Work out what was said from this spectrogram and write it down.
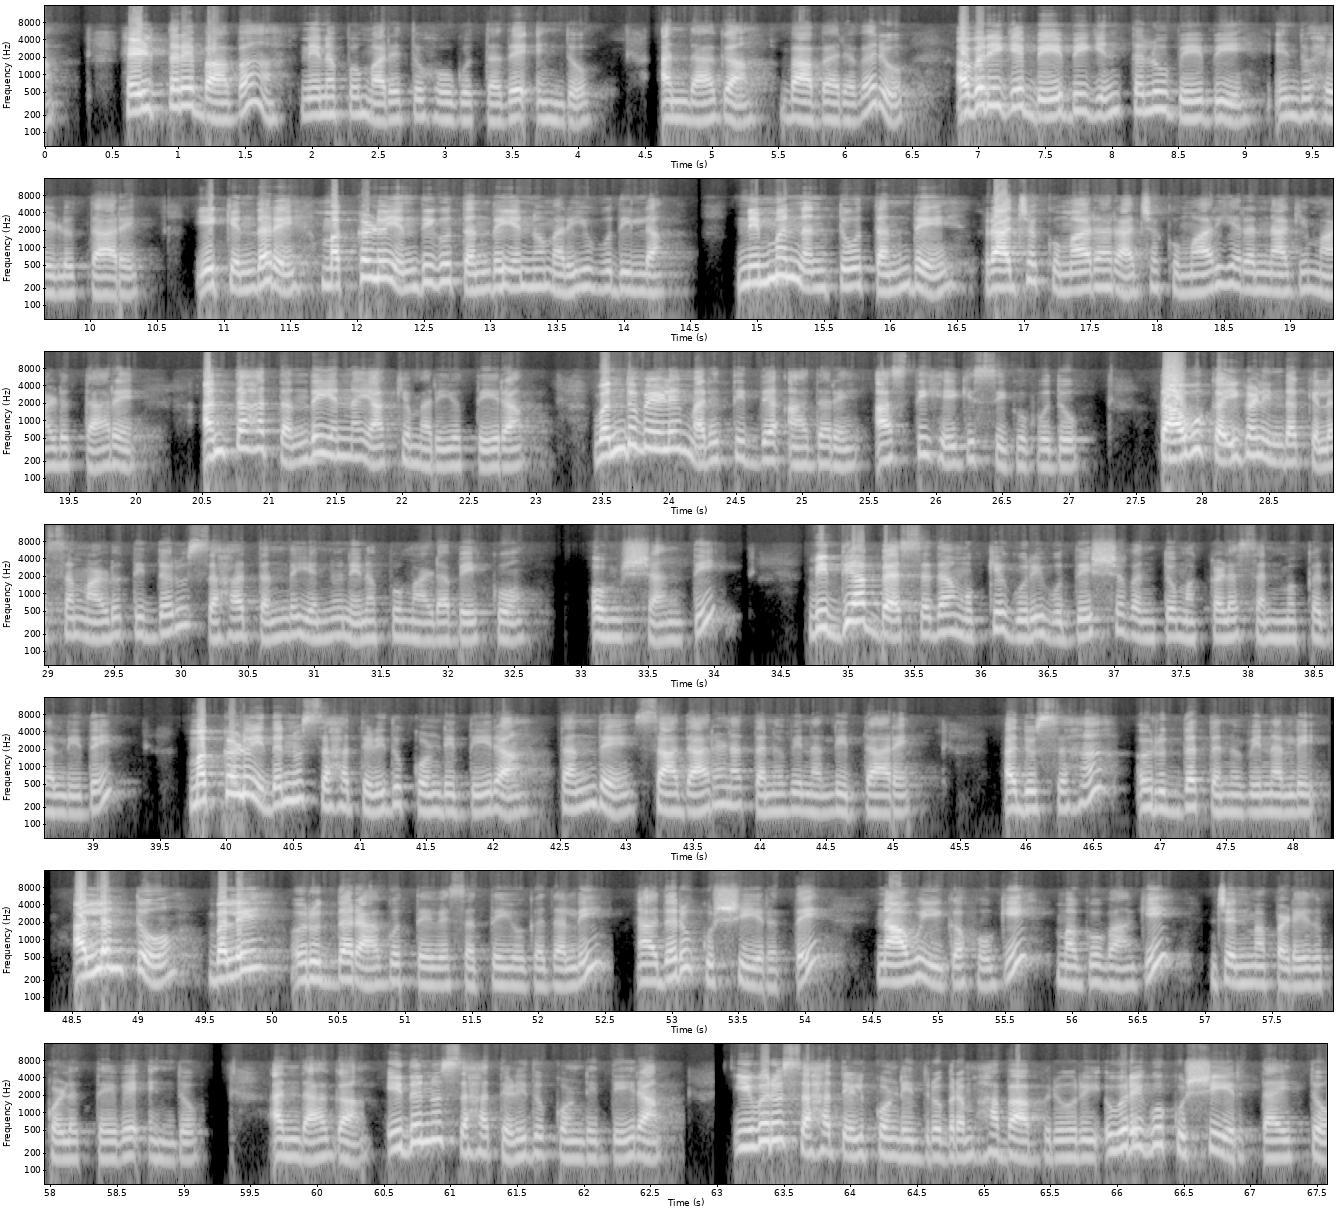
ಹೇಳ್ತಾರೆ, ಬಾಬಾ, ನೆನಪು ಮರೆತು ಹೋಗುತ್ತದೆ ಎಂದು. ಅಂದಾಗ ಬಾಬಾರವರು, ಅವರಿಗೆ ಬೇಬಿಗಿಂತಲೂ ಬೇಬಿ ಎಂದು ಹೇಳುತ್ತಾರೆ. ಏಕೆಂದರೆ ಮಕ್ಕಳು ಎಂದಿಗೂ ತಂದೆಯನ್ನು ಮರೆಯುವುದಿಲ್ಲ. ನಿಮ್ಮನ್ನಂತೂ ತಂದೆ ರಾಜಕುಮಾರ ರಾಜಕುಮಾರಿಯರನ್ನಾಗಿ ಮಾಡುತ್ತಾರೆ. ಅಂತಹ ತಂದೆಯನ್ನ ಯಾಕೆ ಮರೆಯುತ್ತೀರಾ? ಒಂದು ವೇಳೆ ಮರೆತಿದ್ದೆ ಆದರೆ ಆಸ್ತಿ ಹೇಗೆ ಸಿಗುವುದು? ತಾವು ಕೈಗಳಿಂದ ಕೆಲಸ ಮಾಡುತ್ತಿದ್ದರೂ ಸಹ ತಂದೆಯನ್ನು ನೆನಪು ಮಾಡಬೇಕು. ಓಂ ಶಾಂತಿ. ವಿದ್ಯಾಭ್ಯಾಸದ ಮುಖ್ಯ ಗುರಿ ಉದ್ದೇಶವಂತೂ ಮಕ್ಕಳ ಸನ್ಮುಖದಲ್ಲಿದೆ. ಮಕ್ಕಳು ಇದನ್ನು ಸಹ ತಿಳಿದುಕೊಂಡಿದ್ದೀರಾ? ತಂದೆ ಸಾಧಾರಣ ತನುವಿನಲ್ಲಿದ್ದಾರೆ ಅದು ಸಹ ವೃದ್ಧ ತನುವಿನಲ್ಲಿ ಅಲ್ಲಂತೂ ಬಲೆ ವೃದ್ಧರಾಗುತ್ತೇವೆ ಸತ್ಯಯುಗದಲ್ಲಿ. ಆದರೂ ಖುಷಿ ಇರುತ್ತೆ. ನಾವು ಈಗ ಹೋಗಿ ಮಗುವಾಗಿ ಜನ್ಮ ಪಡೆದುಕೊಳ್ಳುತ್ತೇವೆ ಎಂದು. ಅಂದಾಗ ಇದನ್ನು ಸಹ ತಿಳಿದುಕೊಂಡಿದ್ದೀರಾ? ಇವರು ಸಹ ತಿಳ್ಕೊಂಡಿದ್ರು ಬ್ರಹ್ಮಬಾಬ್ರೂರಿ ಇವರಿಗೂ ಖುಷಿ ಇರ್ತಾ ಇತ್ತು.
